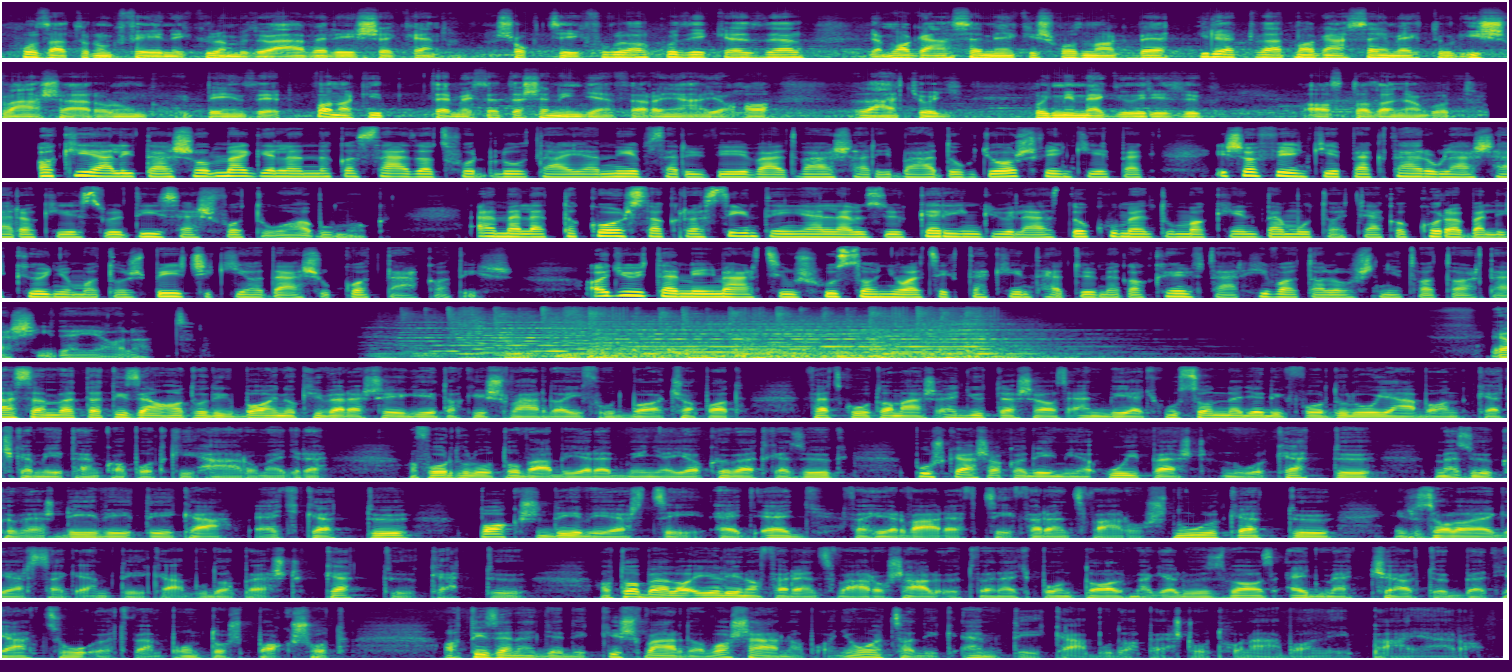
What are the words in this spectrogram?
hozzá tudunk férni különböző áveréseken, sok cég foglalkozik ezzel, de magánszemélyek is hoznak be, illetve hát magánszemélyektől is vásárolunk pénzért. Van, aki természetesen ingyen felajánlja, ha látja, hogy, hogy mi megőrizzük azt az anyagot. A kiállításon megjelennek a századforduló táján népszerűvé vált vásári bádok gyorsfényképek és a fényképek tárulására készült díszes fotóalbumok. Emellett a korszakra szintén jellemző keringőlász dokumentumaként bemutatják a korabeli kőnyomatos bécsi kiadású kottákat is. A gyűjtemény március 28-ig tekinthető meg a könyvtár hivatalos nyitvatartási ideje alatt. Elszenvedte 16. bajnoki vereségét a kisvárdai futballcsapat. Feckó Tamás együttese az NB1 24. fordulójában Kecskeméten kapott ki 3-1-re. A forduló további eredményei a következők. Puskás Akadémia Újpest 0-2, Mezőköves DVTK 1-2, Paks DVSC 1-1, Fehérvár FC Ferencváros 0-2 és Zalaegerszeg MTK Budapest 2-2. A tabella élén a Ferencváros áll 51 ponttal, megelőzve az egy meccsel többet játszó 50 pontos Paksot. A 11. Kisvárda vasárnap a 8. MTK Budapest otthonában lép pályára.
